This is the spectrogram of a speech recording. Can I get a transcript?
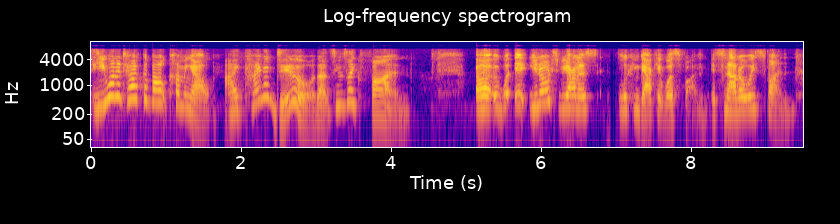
You want to talk about coming out? I kind of do. That seems like fun. Uh, it, you know, to be honest, looking back, it was fun. It's not always fun.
